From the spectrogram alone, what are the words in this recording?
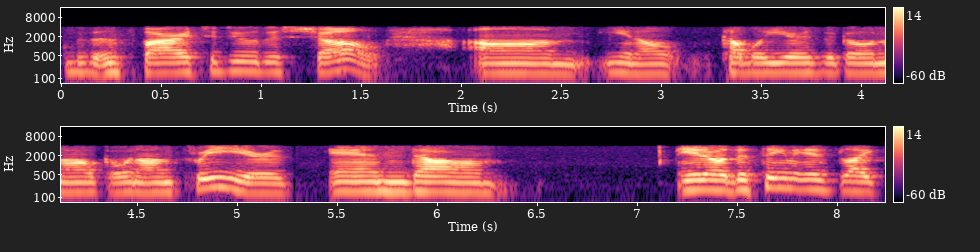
was inspired to do this show um, you know, a couple of years ago now, going on three years. And um, you know, the thing is like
